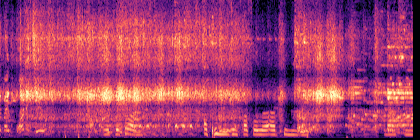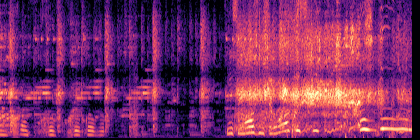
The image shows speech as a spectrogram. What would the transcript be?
if I wanted to. Bir köşe almış. Hepimizin fasolu hepimizin. Adamsın. Sesi maz sesi maz sesi. This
